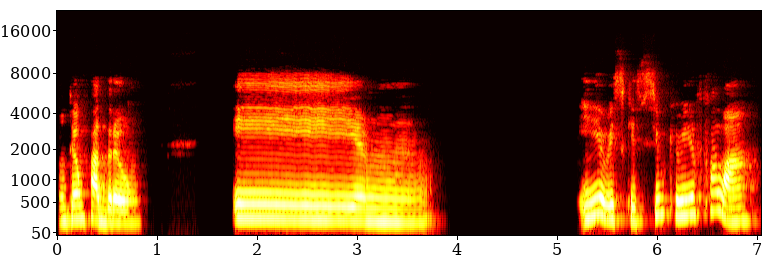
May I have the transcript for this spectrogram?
não tem um padrão. E. E eu esqueci o que eu ia falar.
